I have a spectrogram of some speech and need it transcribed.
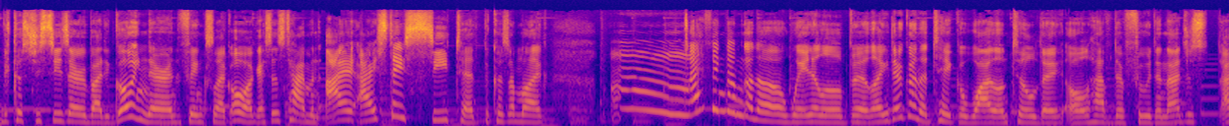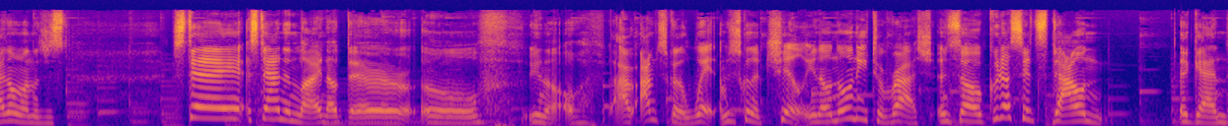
because she sees everybody going there and thinks like, oh, I guess it's time. And I, I stay seated because I'm like, mm, I think I'm gonna wait a little bit. Like they're gonna take a while until they all have their food, and I just I don't want to just stay stand in line out there. Uh, you know, I, I'm just gonna wait. I'm just gonna chill. You know, no need to rush. And so Gura sits down again,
